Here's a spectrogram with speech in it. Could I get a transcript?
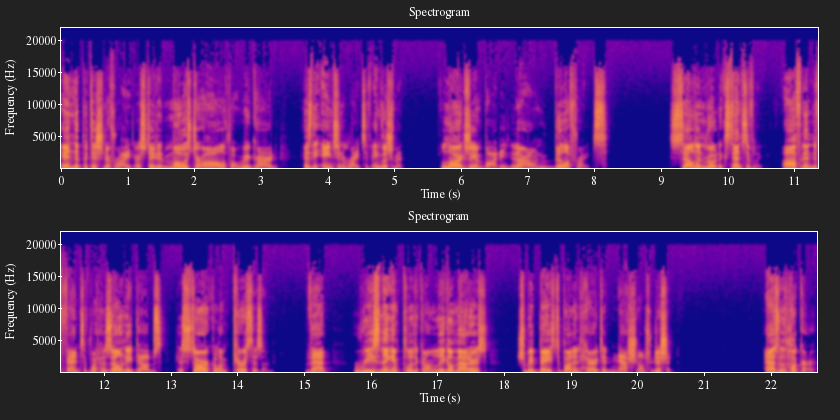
In the Petition of Right are stated most or all of what we regard as the ancient rights of Englishmen, largely embodied in our own Bill of Rights. Selden wrote extensively, often in defense of what Hazony dubs historical empiricism, that reasoning in political and legal matters should be based upon inherited national tradition. As with Hooker,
